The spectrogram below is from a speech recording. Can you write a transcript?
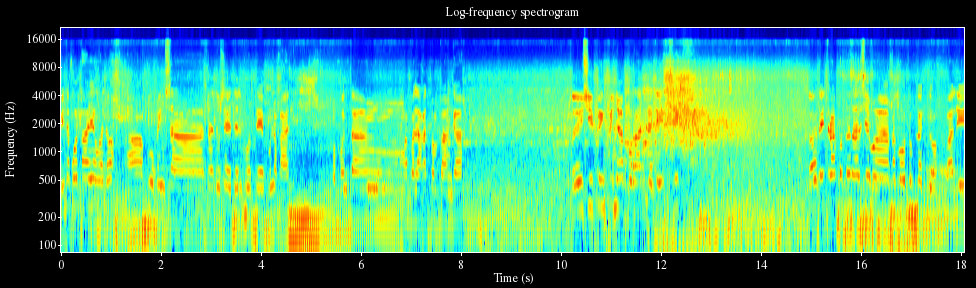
may nakuha tayong ano, ah, booking sa San Jose del Monte, Bulacan. Papuntang Mapalacat, Pampanga. So yung shipping fee niya 486 so na-drop off na natin siya mga kamotovlog no. Bali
